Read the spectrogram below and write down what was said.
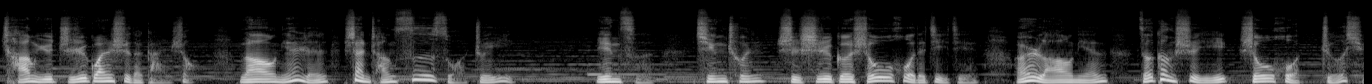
长于直观式的感受，老年人擅长思索追忆，因此，青春是诗歌收获的季节，而老年则更适宜收获哲学。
